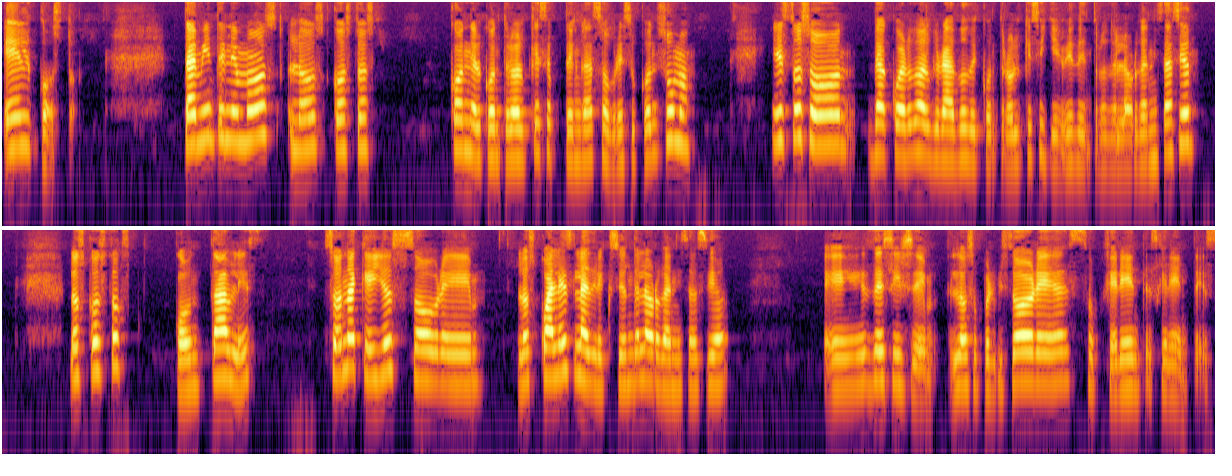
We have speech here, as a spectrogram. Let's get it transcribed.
el costo. También tenemos los costos con el control que se obtenga sobre su consumo. Estos son de acuerdo al grado de control que se lleve dentro de la organización. Los costos contables son aquellos sobre los cuales la dirección de la organización, es decir, los supervisores, subgerentes, gerentes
